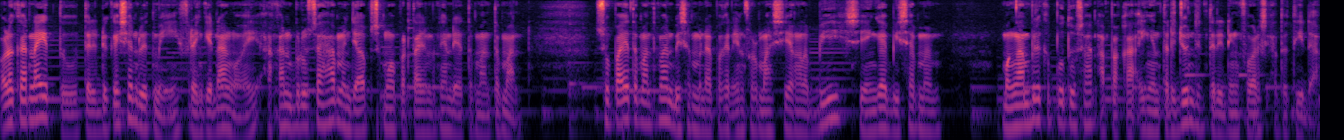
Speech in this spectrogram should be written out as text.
Oleh karena itu, Trade Education with me, Frankie Nangoy, akan berusaha menjawab semua pertanyaan-pertanyaan dari teman-teman, supaya teman-teman bisa mendapatkan informasi yang lebih sehingga bisa mengambil keputusan apakah ingin terjun di trading forex atau tidak.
